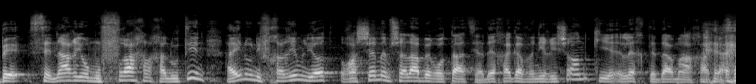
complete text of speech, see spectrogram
בסצנריו מופרך לחלוטין, היינו נבחרים להיות ראשי ממשלה ברוטציה. דרך אגב, אני ראשון, כי לך תדע מה אחר כך.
